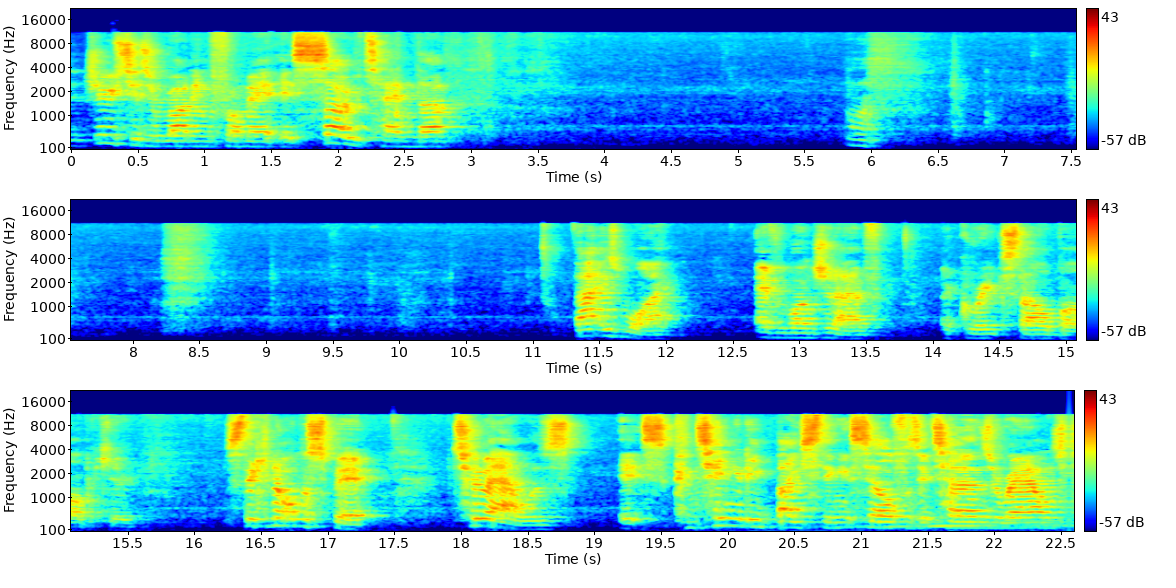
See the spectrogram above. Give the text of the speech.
The juices are running from it, it's so tender. Mm. That is why everyone should have a Greek style barbecue. Sticking it on the spit, two hours, it's continually basting itself as it turns around.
